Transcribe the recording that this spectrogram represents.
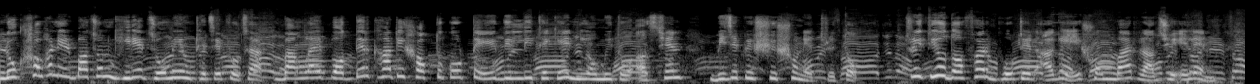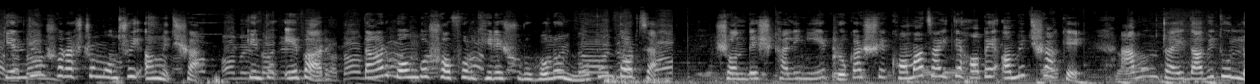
লোকসভা নির্বাচন ঘিরে জমে উঠেছে প্রচার। বাংলায় পদ্মের ঘাঁটি শক্ত করতে দিল্লি থেকে নিয়মিত আসছেন বিজেপির শীর্ষ নেতৃত্ব। তৃতীয় দফার ভোটের আগে সোমবার রাজ্যে এলেন কেন্দ্রীয় স্বরাষ্ট্রমন্ত্রী অমিত শাহ। কিন্তু এবার তার বঙ্গ সফর ঘিরে শুরু হলো নতুন চর্চা সন্দেশখালি নিয়ে প্রকাশ্যে ক্ষমা চাইতে হবে অমিত শাহকে। এমনটাই দাবি তুলল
